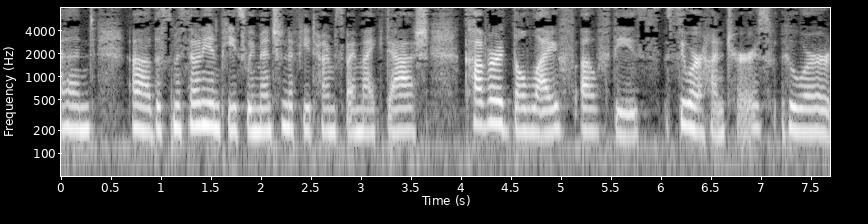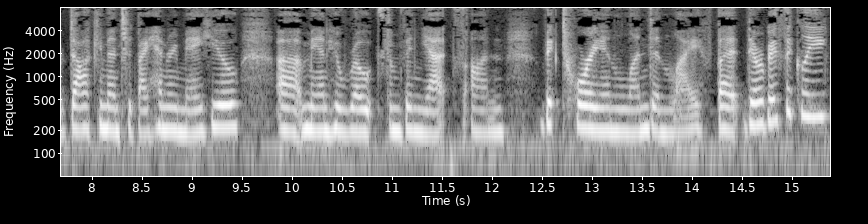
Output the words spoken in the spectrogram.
And uh, the Smithsonian piece we mentioned a few times by Mike Dash covered the life of these sewer hunters who were documented by Henry Mayhew, a man who wrote some vignettes on Victorian London life. But they were basically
